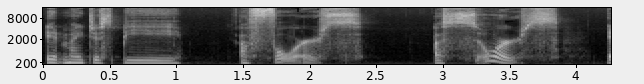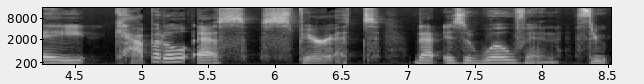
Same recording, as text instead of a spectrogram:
It might just be a force, a source, a capital S spirit that is woven through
